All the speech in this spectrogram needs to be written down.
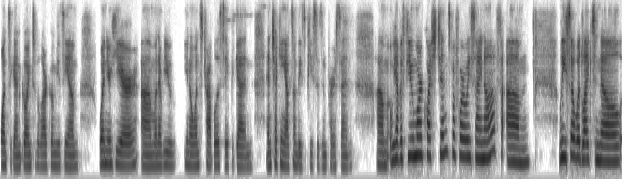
once again, going to the Larco Museum when you're here, um, whenever you, you know, once travel is safe again, and checking out some of these pieces in person. Um, we have a few more questions before we sign off. Um, Lisa would like to know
